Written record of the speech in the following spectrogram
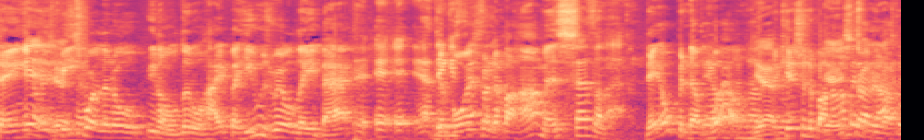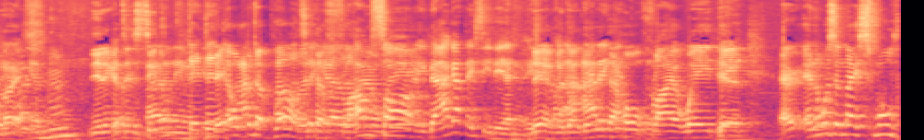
thing. You know, his yeah. beats were a little, you know, little hype, but he was real laid back. It- it- I The think it boys from the. Bahamas, says a lot. they opened up They well. opened up. Yeah. The kids from the Bahamas. Yeah, it Bahamas, started the off gospel nice. boys. Mm-hmm. You didn't get to see I them? didn't They did They the opened up well. acapella They got together. I'm away. sorry, but I got they CD anyway. Yeah, but I- I they did didn't that whole fly away thing. And it was a nice smooth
